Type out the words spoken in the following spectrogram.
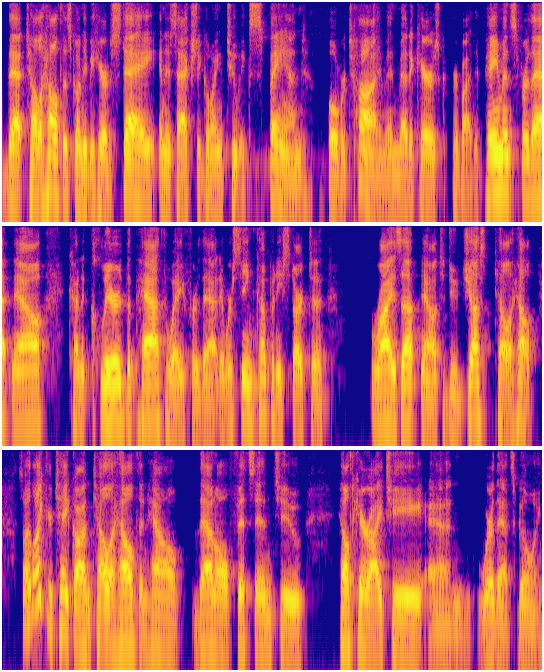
that telehealth is going to be here to stay and it's actually going to expand over time. And Medicare has provided payments for that now, kind of cleared the pathway for that. And we're seeing companies start to rise up now to do just telehealth. So I'd like your take on telehealth and how that all fits into healthcare IT and where that's going.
